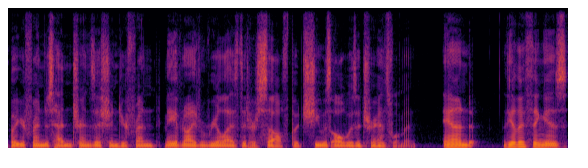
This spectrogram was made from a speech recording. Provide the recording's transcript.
But your friend just hadn't transitioned. Your friend may have not even realized it herself, but she was always a trans woman. And the other thing is,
